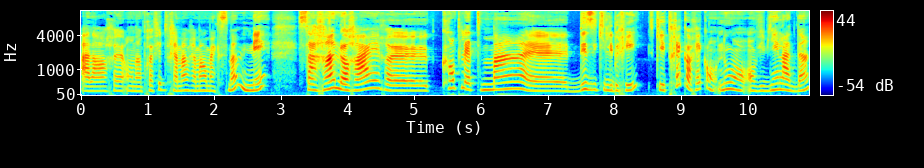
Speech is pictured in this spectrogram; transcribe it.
Alors, euh, on en profite vraiment, vraiment au maximum, mais ça rend l'horaire euh, complètement euh, déséquilibré, ce qui est très correct. nous, on, vit bien là-dedans.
